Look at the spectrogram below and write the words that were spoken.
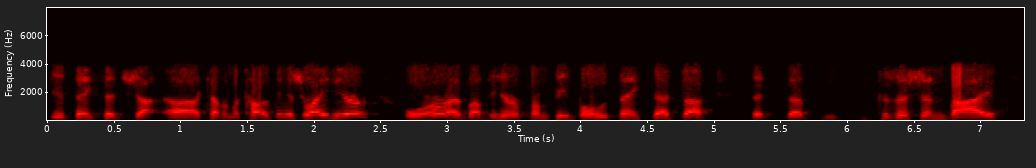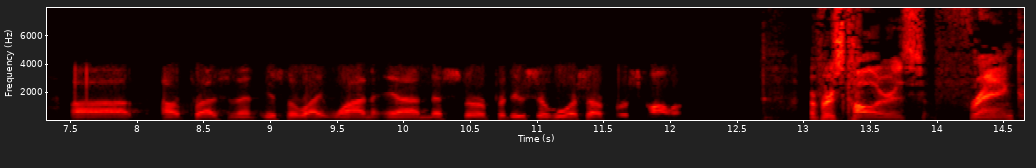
Do you think that uh, Kevin McCarthy is right here? Or I'd love to hear from people who think that, uh, that the position by uh, our president is the right one. And Mr. Producer, who is our first caller? Our first caller is Frank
